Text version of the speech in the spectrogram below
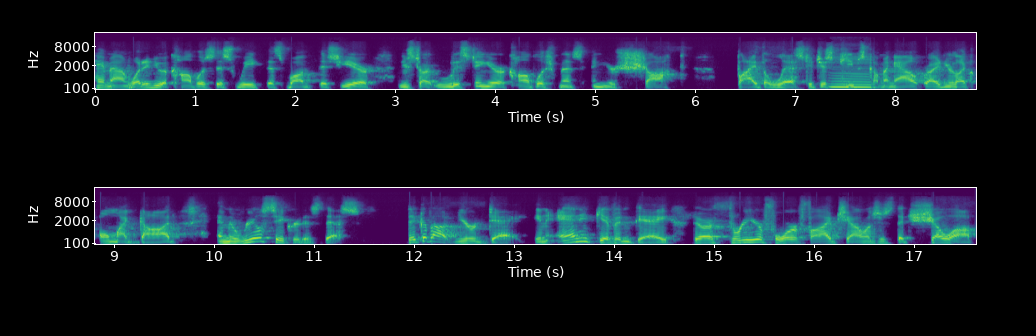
hey man what did you accomplish this week this month this year? and you start listing your accomplishments and you're shocked by the list. It just mm. keeps coming out right? And you're like oh my god. And the real secret is this Think about your day. In any given day, there are three or four or five challenges that show up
